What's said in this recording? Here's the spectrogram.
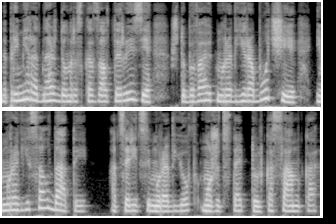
Например, однажды он рассказал Терезе, что бывают муравьи рабочие и муравьи-солдаты, а царицей муравьев может стать только самка.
